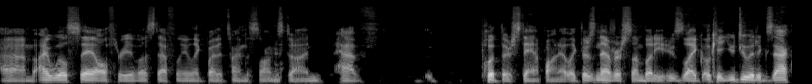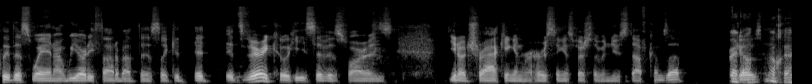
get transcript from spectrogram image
Um, I will say all three of us definitely, like by the time the song's done, have put their stamp on it. Like there's never somebody who's like, okay, you do it exactly this way, and I, we already thought about this. Like it, it, it's very cohesive as far as you know tracking and rehearsing, especially when new stuff comes up. Right. Goes. Okay.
